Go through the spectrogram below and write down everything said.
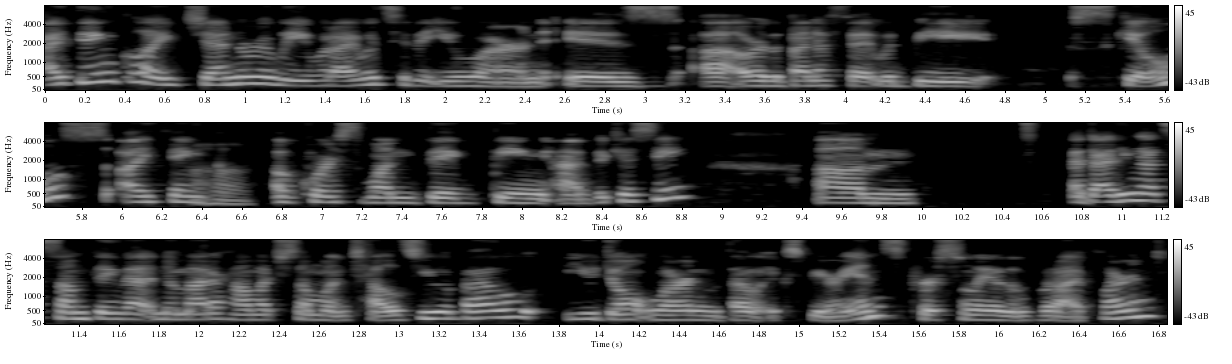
I think, like generally, what I would say that you learn is, uh, or the benefit would be skills. I think, Uh-huh. of course, one big being advocacy. Um, and I think that's something that no matter how much someone tells you about, you don't learn without experience. Personally, what I've learned,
